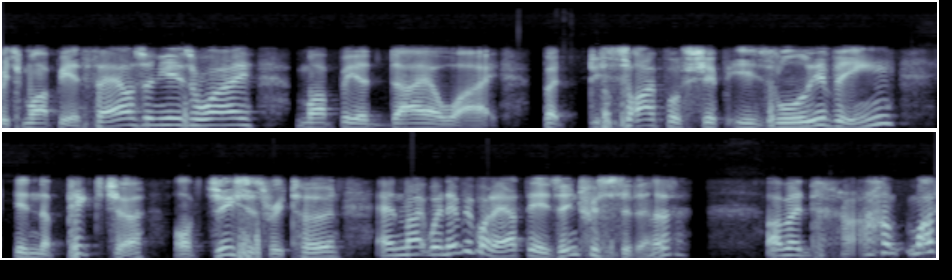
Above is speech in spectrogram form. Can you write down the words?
which might be a thousand years away, might be a day away. But discipleship is living in the picture of Jesus' return. And mate, when everybody out there is interested in it, I mean, my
